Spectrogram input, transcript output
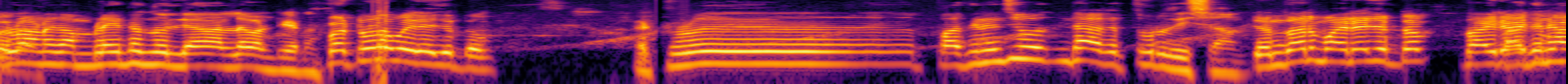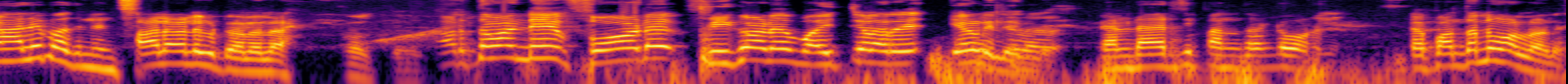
പെട്രോൾ കംപ്ലൈന്റ് ഒന്നും ഇല്ല നല്ല വണ്ടിയാണ്. പെട്രോൾ മൈലേജ് കിട്ടും പെട്രോൾ പതിനഞ്ചിന്റെ അകത്ത് പ്രതീക്ഷ എന്തായാലും മൈലേജ് കിട്ടും. പതിനാല് പതിനഞ്ച്. ആ ലെവലിൽ കിട്ടുമല്ലോ അല്ലേ അടുത്ത വണ്ടി ഫോർഡ് ഫിഗോ ആണ്. വൈറ്റ് കളർ രണ്ടായിരത്തി പന്ത്രണ്ട് മോഡൽ പന്ത്രണ്ട് മോഡലാണ്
